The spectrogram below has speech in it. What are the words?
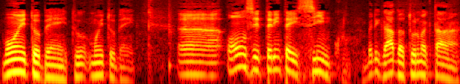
Muito bem, tu, muito bem. Uh, 11:35. Obrigado à turma que está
